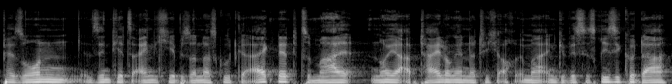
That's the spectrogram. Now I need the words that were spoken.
Personen sind jetzt eigentlich hier besonders gut geeignet? Zumal neue Abteilungen natürlich auch immer ein gewisses Risiko da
